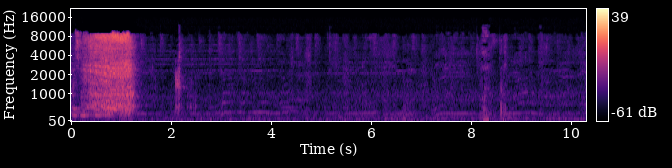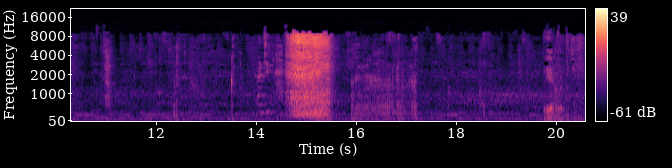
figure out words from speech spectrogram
Очень Приятного аппетита.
